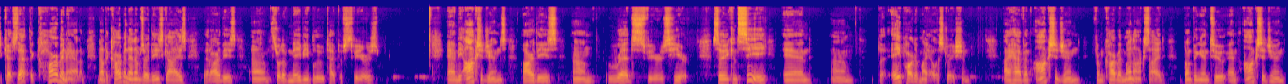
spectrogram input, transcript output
you catch that? The carbon atom. Now, the carbon atoms are these guys that are these um, sort of navy blue type of spheres. And the oxygens are these um, red spheres here. So you can see in um, the A part of my illustration, I have an oxygen from carbon monoxide bumping into an oxygen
